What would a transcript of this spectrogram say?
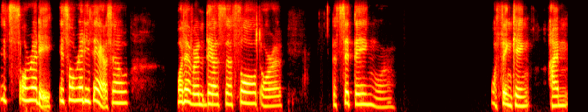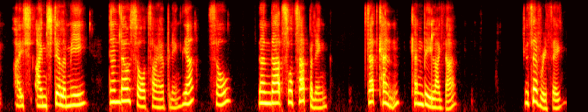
It's already, it's already there. So whatever there's a thought or a, the sitting or or thinking I'm I, I'm still a me, then those thoughts are happening. Yeah. So then that's what's happening. That can can be like that. It's everything.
